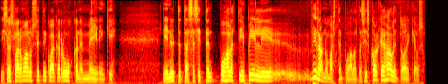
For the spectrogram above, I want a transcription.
Niin se olisi varmaan ollut sitten niin kuin aika ruuhkainen meininki. Niin nyt tässä sitten puhallettiin pilliin viranomaisten puolelta, siis korkein hallinto-oikeus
